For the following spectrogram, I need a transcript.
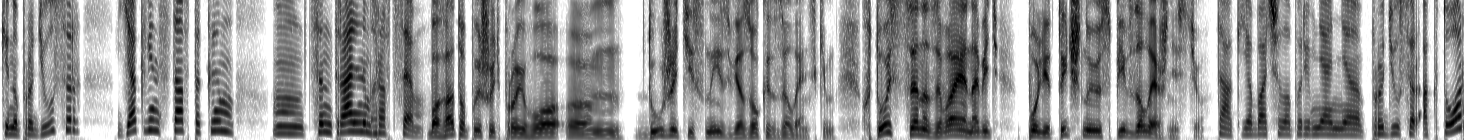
кінопродюсер, як він став таким м, центральним гравцем. Багато пишуть про його ем, дуже тісний зв'язок із Зеленським. Хтось це називає навіть політичною співзалежністю. Так, я бачила порівняння продюсер-актор,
